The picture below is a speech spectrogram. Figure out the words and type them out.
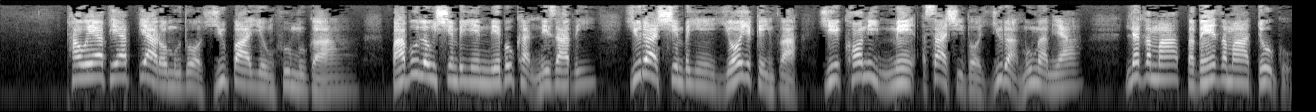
3ထာဝရဘုရားပြတော်မူသောယူပါယုံဟုမူကားဘာဘူးလုံရှင်ဘရင်နေဗုခတ်နေဇာသည်ယူရရှင်ဘရင်ယောယကိမ်သားယေခေါနိမင်းအစရှိသောယူရမူမတ်များလက်သမားပပဲသမားတို့ကို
